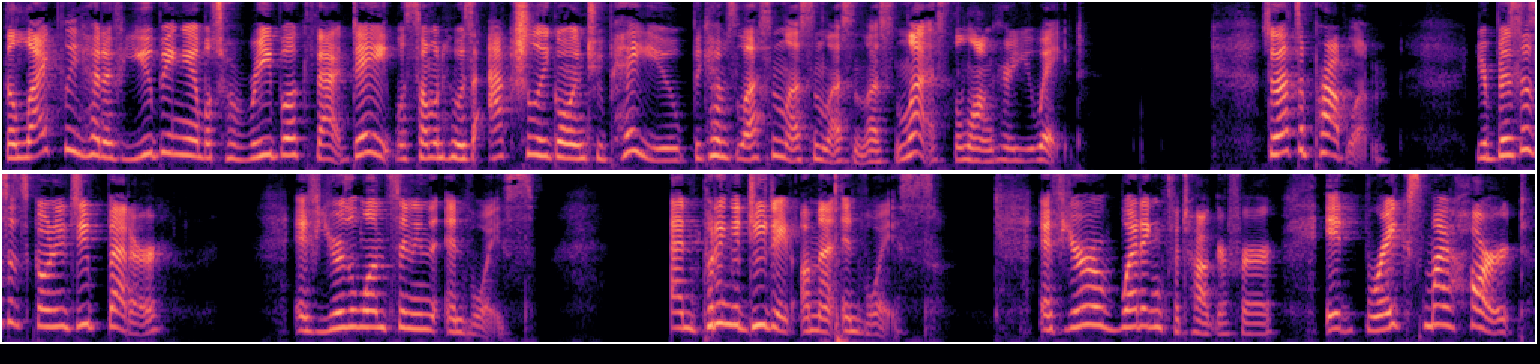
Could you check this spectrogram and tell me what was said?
the likelihood of you being able to rebook that date with someone who is actually going to pay you becomes less and less and less and less and less the longer you wait. So that's a problem. Your business is going to do better if you're the one sending the invoice and putting a due date on that invoice. If you're a wedding photographer, it breaks my heart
